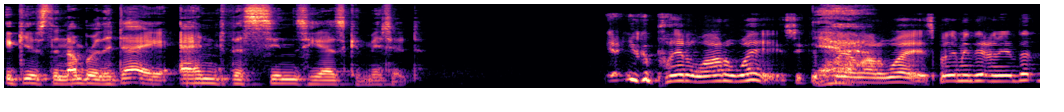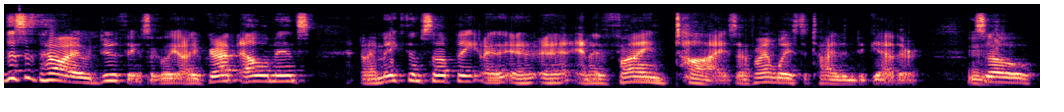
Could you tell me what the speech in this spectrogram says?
it gives the number of the day and the sins he has committed. You could play it a lot of ways. You could play a lot of ways. But I mean, I mean, th- this is how I would do things. Like, like I grab elements and I make them something, and I, and, I find ties. I find ways to tie them together. So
